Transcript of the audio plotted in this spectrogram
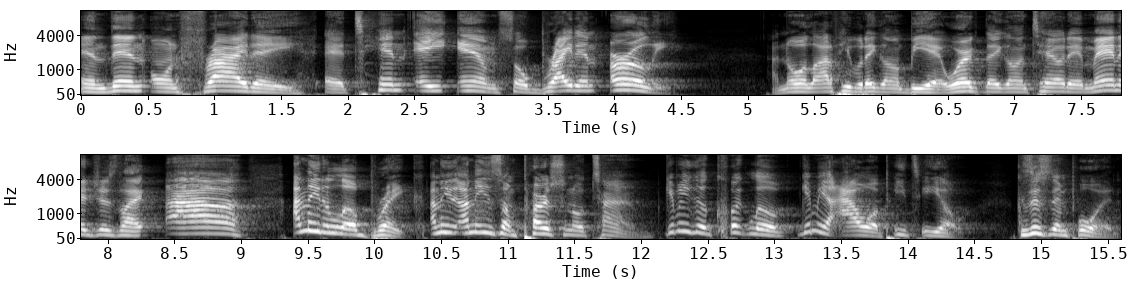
And then on Friday at 10 a.m., so bright and early. I know a lot of people, they're going to be at work. They're going to tell their managers, like, ah, I need a little break. I need I need some personal time. Give me a quick little, give me an hour PTO. Because this is important.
